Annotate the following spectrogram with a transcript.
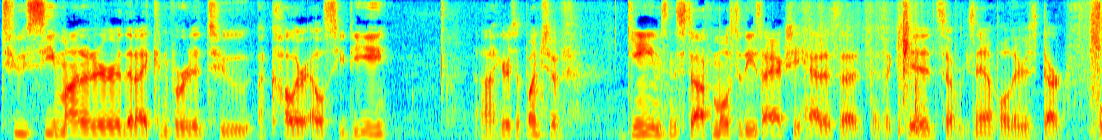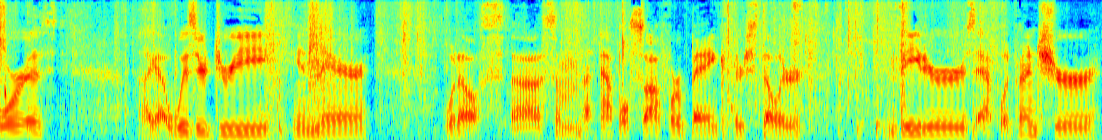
2C monitor that I converted to a color LCD. Uh, here's a bunch of games and stuff. Most of these I actually had as a, as a kid. So for example, there's Dark Forest. I got Wizardry in there. What else? Uh, some Apple Software Bank. There's Stellar Invaders, Apple Adventure.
